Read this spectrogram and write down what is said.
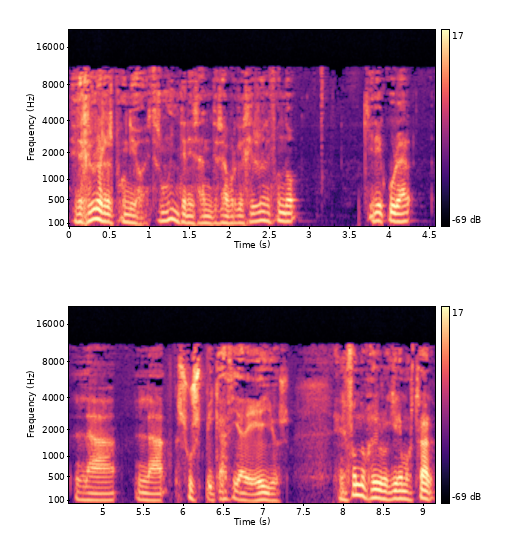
Dice Jesús le respondió, esto es muy interesante, o sea, porque Jesús en el fondo quiere curar la, la suspicacia de ellos. En el fondo Jesús lo quiere mostrar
